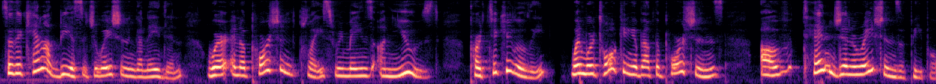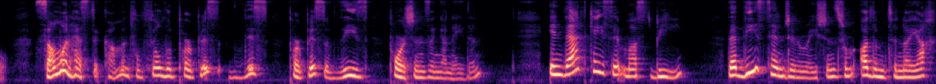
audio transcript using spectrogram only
So there cannot be a situation in Gan Eden where an apportioned place remains unused, particularly when we're talking about the portions of 10 generations of people. Someone has to come and fulfill the purpose, this purpose of these portions in Gan Eden. In that case, it must be that these ten generations from Adam to Noach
